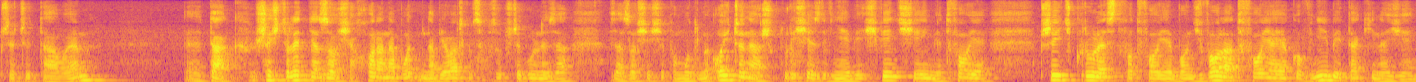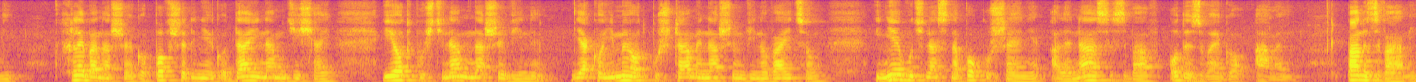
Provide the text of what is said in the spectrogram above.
przeczytałem. E, tak, sześcioletnia Zosia, chora na, na białaczkę, w sposób szczególny za, za Zosię się pomódlmy. Ojcze nasz, któryś jest w niebie, święć się imię Twoje, przyjdź królestwo Twoje, bądź wola Twoja jako w niebie, tak i na ziemi. Chleba naszego powszedniego daj nam dzisiaj i odpuść nam nasze winy, jako i my odpuszczamy naszym winowajcom i nie wódź nas na pokuszenie, ale nas zbaw od złego. Amen. Pan z wami.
